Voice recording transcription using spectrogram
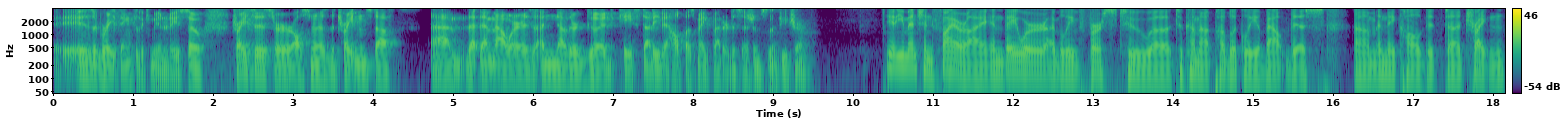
is a great thing for the community. So Trisis, or also known as the Triton stuff, um, that that malware is another good case study to help us make better decisions in the future. Yeah, you mentioned FireEye, and they were, I believe, first to uh, to come out publicly about this, um, and they called it uh, Triton.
